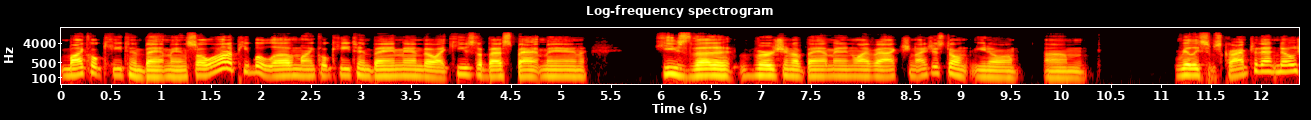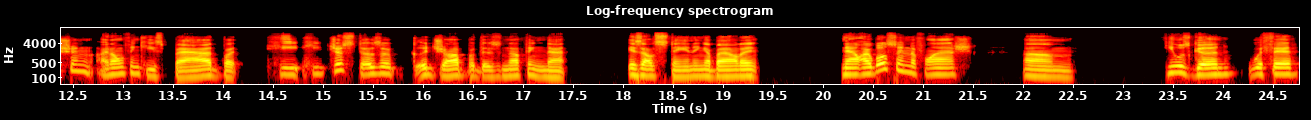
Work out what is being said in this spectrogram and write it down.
Michael Keaton Batman. So a lot of people love Michael Keaton Batman. They're like, he's the best Batman. He's the version of Batman in live action. I just don't, you know, um really subscribe to that notion. I don't think he's bad, but he he just does a good job, but there's nothing that is outstanding about it. Now, I will say in The Flash, um, he was good with it,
